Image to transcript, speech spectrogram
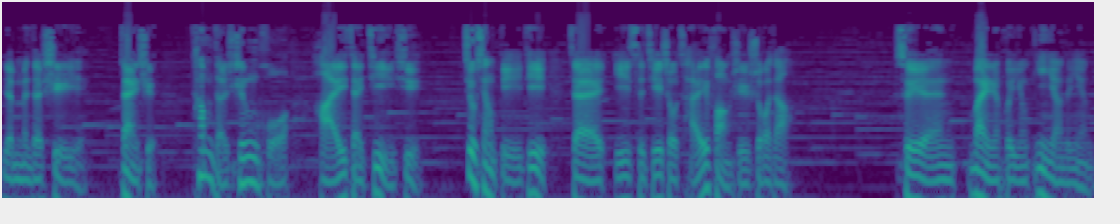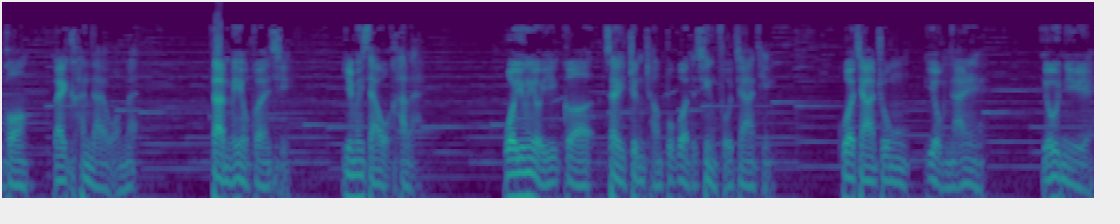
人们的视野，但是他们的生活还在继续。就像比蒂在一次接受采访时说道：“虽然外人会用异样的眼光来看待我们，但没有关系，因为在我看来，我拥有一个再正常不过的幸福家庭。我家中有男人，有女人，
